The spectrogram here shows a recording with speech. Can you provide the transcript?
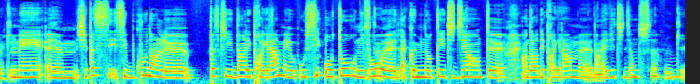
okay. mais euh, je sais pas si c'est beaucoup dans le pas ce qui est dans les programmes, mais aussi autour au niveau euh, de la communauté étudiante, euh, en dehors des programmes, euh, dans la vie étudiante, tout ça. Ok.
